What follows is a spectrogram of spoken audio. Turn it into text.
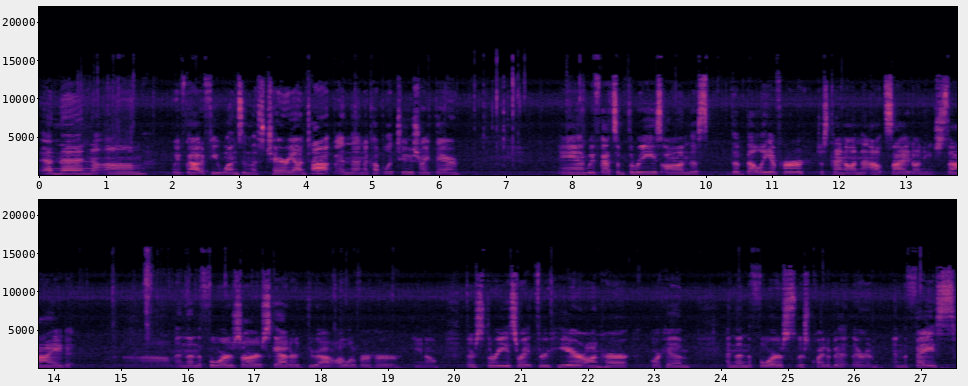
And then um, we've got a few ones in this cherry on top and then a couple of twos right there. And we've got some threes on this the belly of her, just kind of on the outside on each side and then the fours are scattered throughout all over her, you know. There's threes right through here on her or him, and then the fours, there's quite a bit there in, in the face.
